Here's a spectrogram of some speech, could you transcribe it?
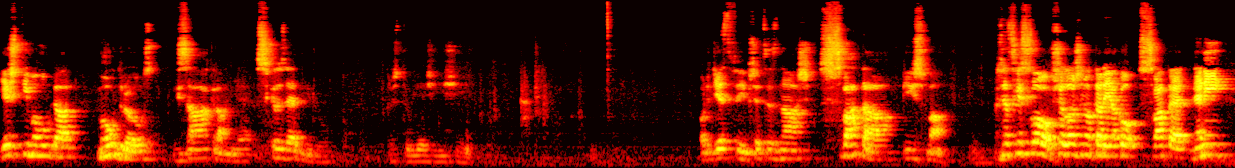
jež ti mohou dát moudrost k záchraně skrze víru Kristu Ježíši. Od dětství přece znáš svatá písma. Řecké slovo přeloženo tady jako svaté není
